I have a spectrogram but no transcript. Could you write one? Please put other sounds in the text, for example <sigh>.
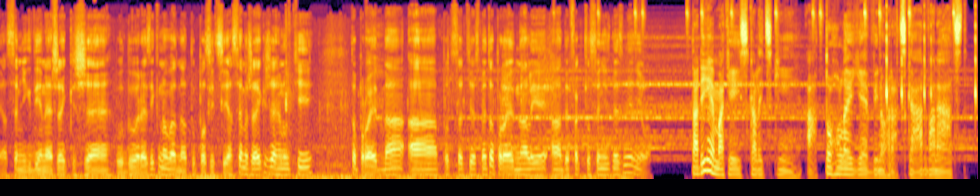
Já jsem nikdy neřekl, že budu rezignovat na tu pozici. Já jsem řekl, že hnutí to projedná a v podstatě jsme to projednali a de facto se nic nezměnilo. Tady je Matěj Skalický a tohle je Vinohradská 12.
